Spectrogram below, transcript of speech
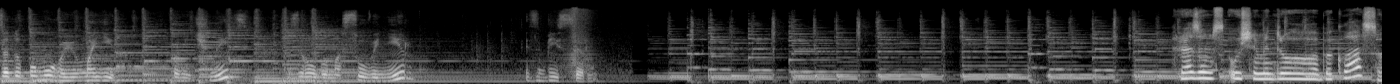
за допомогою моїх помічниць зробимо сувенір з бісеру. Разом з учнями 2 Б класу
